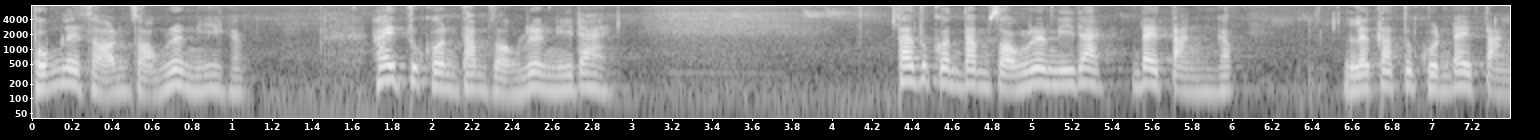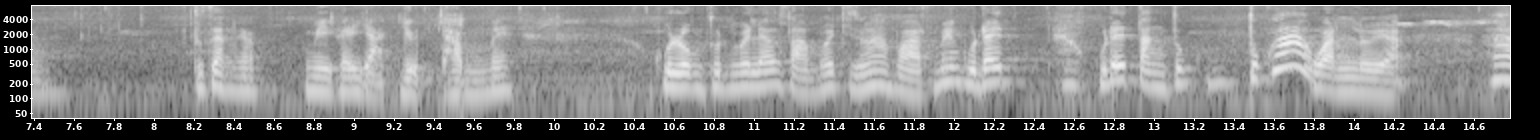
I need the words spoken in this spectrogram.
ผมเลยสอนสองเรื่องนี้ครับ ให้ทุกคนทำสองเรื่องนี้ได้ ถ้าทุกคนทำสองเรื่องนี้ได้ได้ตังค์ครับ และถ้าทุกคนได้ตังค์ ทุกท่านครับ มีใครอยากหยุดทำไหมกูลงทุนไว้แล้ว3ามร้อยเจ็ดสิบห้าบาท แม่งกูได้กูได้ตังค์ทุกทุกห้าวันเลยอะห้า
